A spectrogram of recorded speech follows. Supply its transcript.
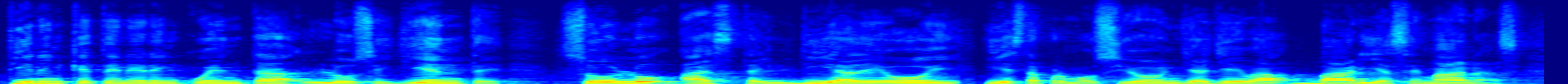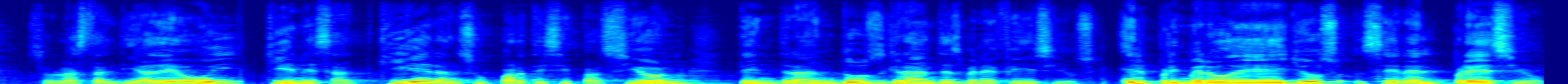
Tienen que tener en cuenta lo siguiente, solo hasta el día de hoy y esta promoción ya lleva varias semanas. Solo hasta el día de hoy, quienes adquieran su participación tendrán dos grandes beneficios. El primero de ellos será el precio.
